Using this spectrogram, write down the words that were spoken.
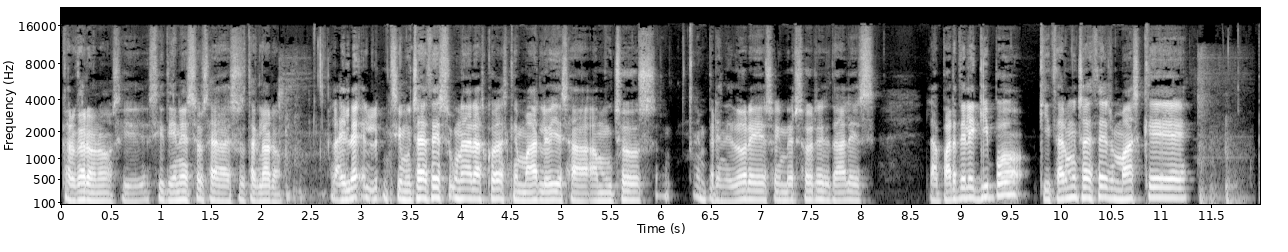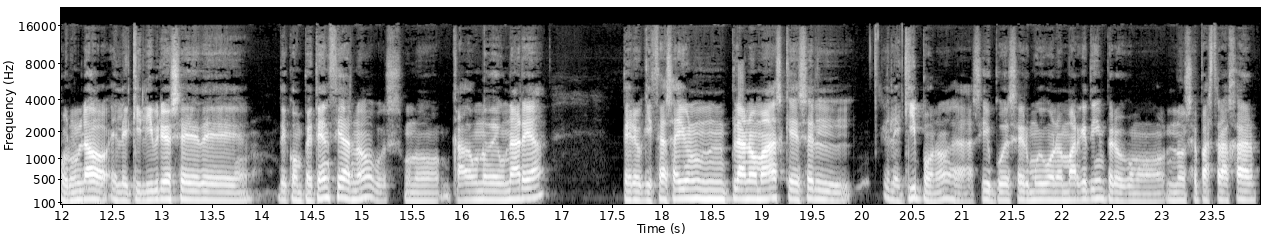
Claro, claro, no. Si, si, tienes, o sea, eso está claro. si muchas veces una de las cosas que más le oyes a, muchos emprendedores o inversores tal es la parte del equipo, quizás muchas veces más que, por un lado, el equilibrio ese de, de competencias, ¿no? Pues uno, cada uno de un área, pero quizás hay un plano más que es el, equipo, ¿no? O sí, puede ser muy bueno en marketing, pero como no sepas trabajar,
